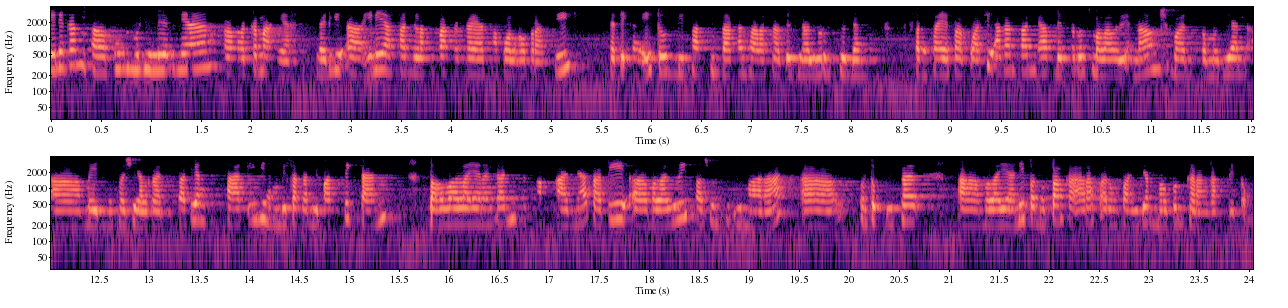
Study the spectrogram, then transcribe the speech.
Ini kan uh, hulu hilirnya uh, kena ya. Jadi uh, ini akan dilakukan rekayasa pola operasi. Ketika itu bisa misalkan salah satu jalur sudah selesai evakuasi akan kami update terus melalui announcement kemudian uh, media sosial kami. Tapi yang saat ini yang bisa kami pastikan bahwa layanan kami tetap ada tapi uh, melalui stasiun Sudimara uh, untuk bisa uh, melayani penumpang ke arah Parung Panjang maupun ke Rangkas Bitung.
